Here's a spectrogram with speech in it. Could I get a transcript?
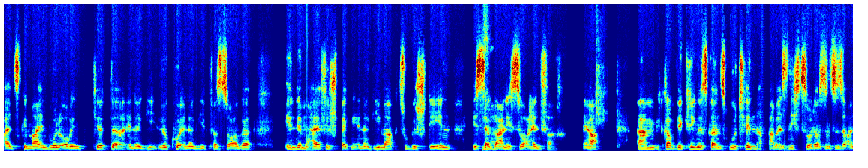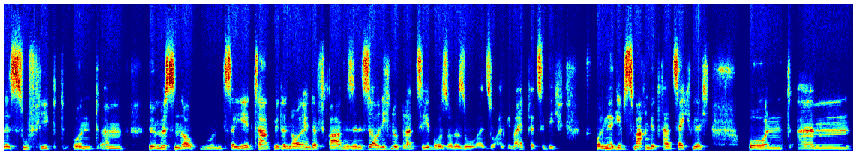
als gemeinwohlorientierter Energie, Ökoenergieversorger in dem Haifischbecken-Energiemarkt zu bestehen, ist ja. ja gar nicht so einfach. Ja, ähm, ich glaube, wir kriegen es ganz gut hin, aber es ist nicht so, dass uns das alles zufliegt. Und ähm, wir müssen auch uns da jeden Tag wieder neu hinterfragen. Sind es auch nicht nur Placebos oder so, also Allgemeinplätze, die ich von mir gibt, machen wir tatsächlich. Und ähm,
